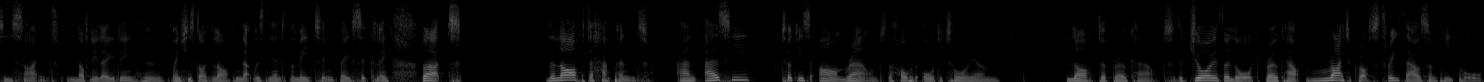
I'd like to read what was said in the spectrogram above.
Teesside, lovely lady who, when she started laughing, that was the end of the meeting, basically. But the laughter happened, and as he took his arm round the whole auditorium, laughter broke out. The joy of the Lord broke out right across 3,000 people.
